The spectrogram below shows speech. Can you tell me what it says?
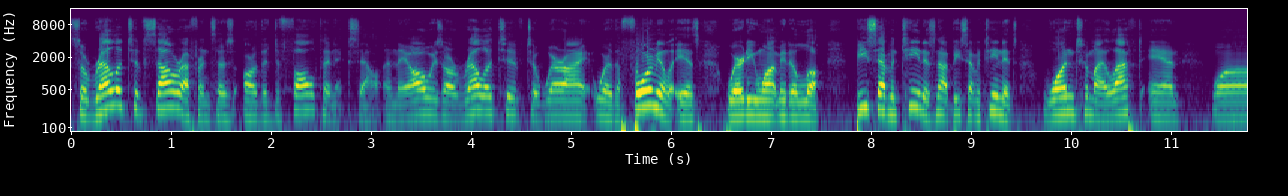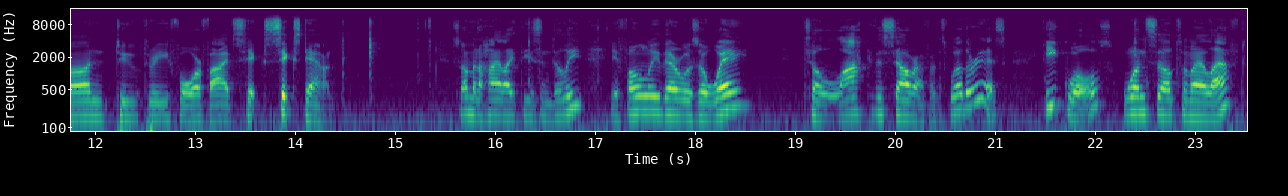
So relative cell references are the default in Excel, and they always are relative to where I where the formula is. Where do you want me to look? B17 is not B17. It's 1 to my left and 1, 2, 3, 4, 5, 6, 6 down. So I'm going to highlight these and delete. If only there was a way to lock the cell reference? Well, there is. Equals one cell to my left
